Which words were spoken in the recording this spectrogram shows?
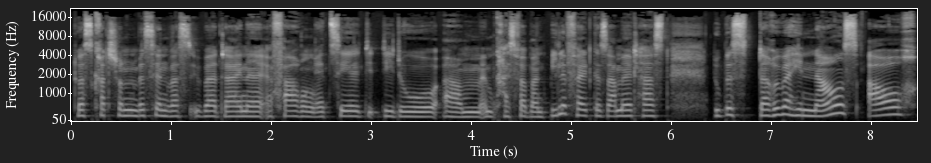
Du hast gerade schon ein bisschen was über deine Erfahrungen erzählt, die, die du ähm, im Kreisverband Bielefeld gesammelt hast. Du bist darüber hinaus auch,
